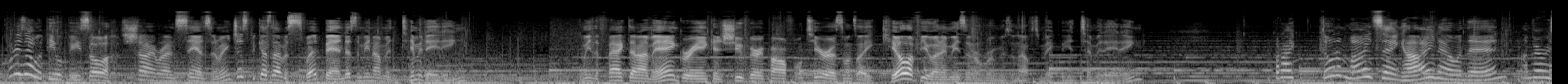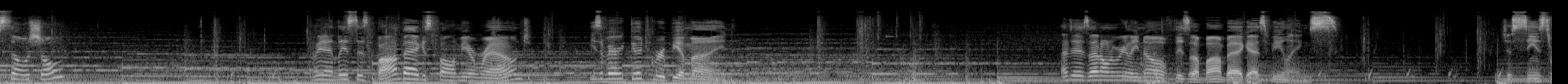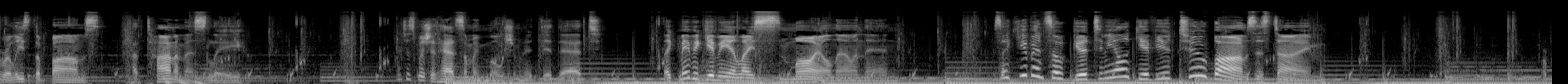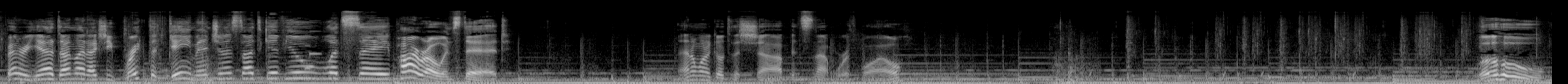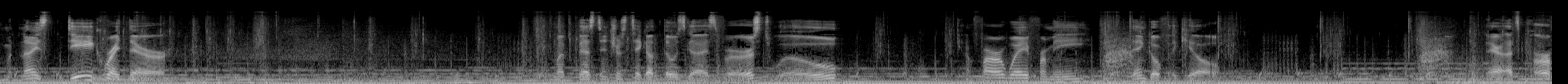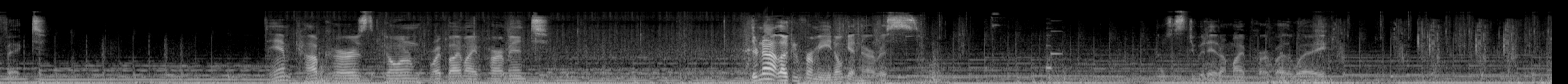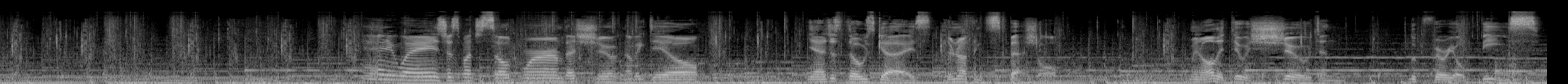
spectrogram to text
What is that with people being so shy around Samson? I mean, just because I have a sweatband doesn't mean I'm intimidating. I mean, the fact that I'm angry and can shoot very powerful tears once I kill a few enemies in a room is enough to make me intimidating. But I don't mind saying hi now and then. I'm very social. I mean, at least this bomb bag is following me around. He's a very good groupie of mine. That is, I don't really know if this bomb bag has feelings. It just seems to release the bombs autonomously. I just wish it had some emotion when it did that. Like, maybe give me a nice smile now and then. It's like, you've been so good to me, I'll give you two bombs this time. Better yet, I might actually break the game engine and start to give you, let's say, Pyro instead. I don't want to go to the shop, it's not worthwhile. Whoa! Nice deke right there. my best interest take out those guys first. Whoa. Get them far away from me. Then go for the kill. There, that's perfect. Damn cop cars going right by my apartment. They're not looking for me, don't get nervous. That was a stupid hit on my part, by the way. Anyways, just a bunch of silkworm that shoot, no big deal. Yeah, just those guys. They're nothing special. I mean, all they do is shoot and look very obese.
